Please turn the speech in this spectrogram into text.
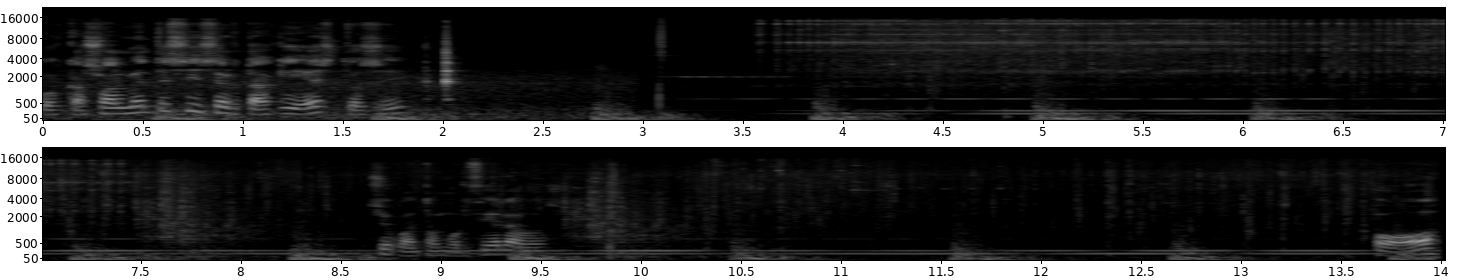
Pues casualmente se inserta aquí esto, sí. Cuántos murciélagos. Oh.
